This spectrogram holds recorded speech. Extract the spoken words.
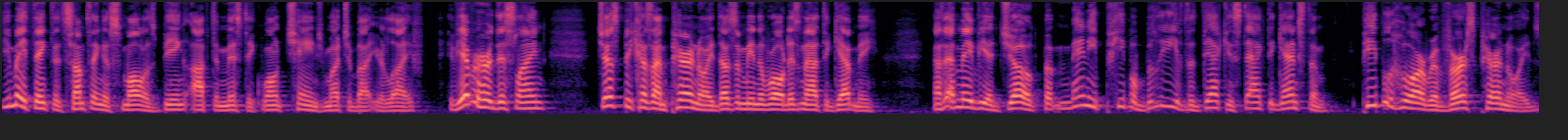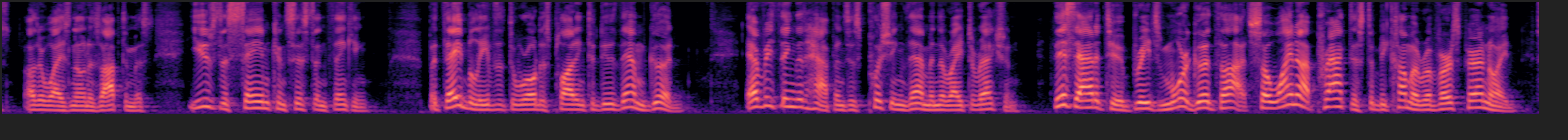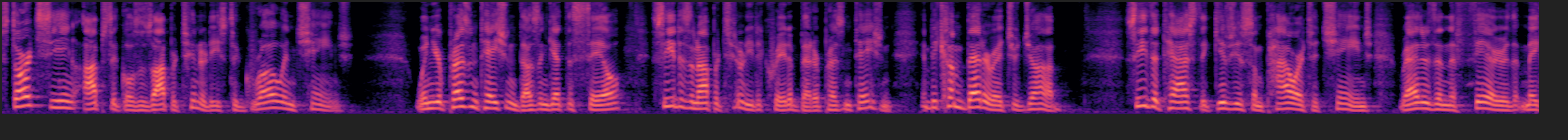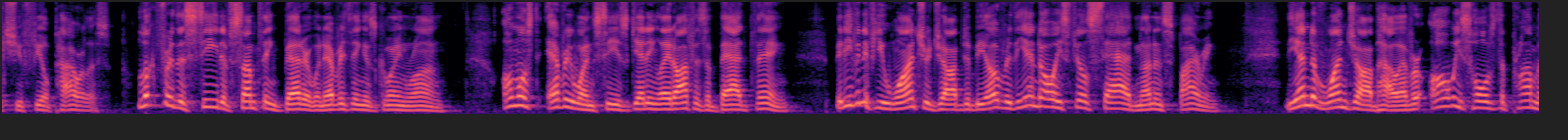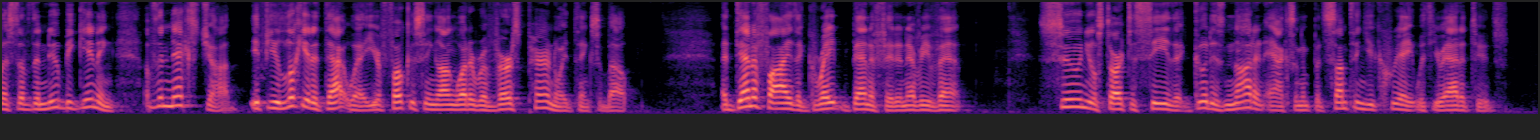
You may think that something as small as being optimistic won't change much about your life. Have you ever heard this line? Just because I'm paranoid doesn't mean the world isn't out to get me. Now, that may be a joke, but many people believe the deck is stacked against them. People who are reverse paranoids, otherwise known as optimists, use the same consistent thinking, but they believe that the world is plotting to do them good. Everything that happens is pushing them in the right direction. This attitude breeds more good thoughts, so why not practice to become a reverse paranoid? Start seeing obstacles as opportunities to grow and change. When your presentation doesn't get the sale, see it as an opportunity to create a better presentation and become better at your job. See the task that gives you some power to change rather than the failure that makes you feel powerless. Look for the seed of something better when everything is going wrong. Almost everyone sees getting laid off as a bad thing. But even if you want your job to be over, the end always feels sad and uninspiring. The end of one job, however, always holds the promise of the new beginning of the next job. If you look at it that way, you're focusing on what a reverse paranoid thinks about. Identify the great benefit in every event. Soon you'll start to see that good is not an accident, but something you create with your attitudes.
